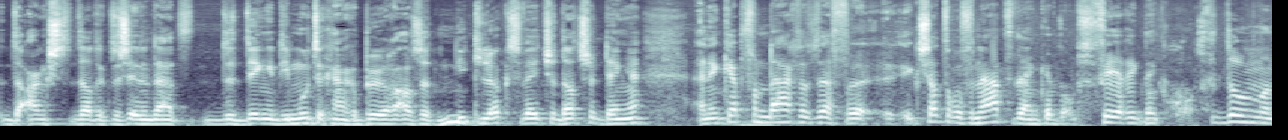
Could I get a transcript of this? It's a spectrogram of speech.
De angst dat ik dus inderdaad de dingen die moeten gaan gebeuren als het niet lukt, weet je, dat soort dingen. En ik heb vandaag dat even, ik zat erover na te denken, te observeren. Ik denk, godverdomme.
